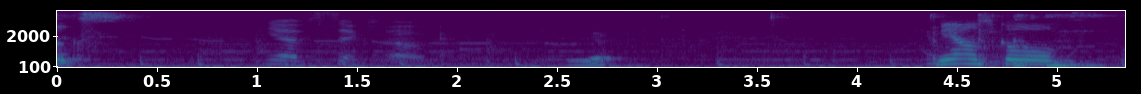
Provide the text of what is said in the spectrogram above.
six. You have six. Oh, okay. Yep. Meowscles.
